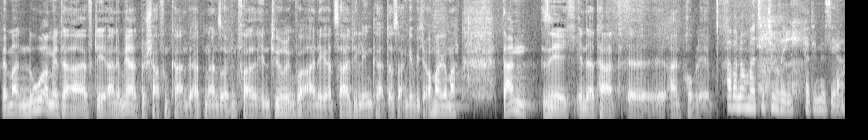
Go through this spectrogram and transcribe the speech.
wenn man nur mit der AfD eine Mehrheit beschaffen kann, wir hatten einen solchen Fall in Thüringen vor einiger Zeit, die Linke hat das angeblich auch mal gemacht, dann sehe ich in der Tat äh, ein Problem. Aber noch mal zu Thüringen, Herr de Maizière.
